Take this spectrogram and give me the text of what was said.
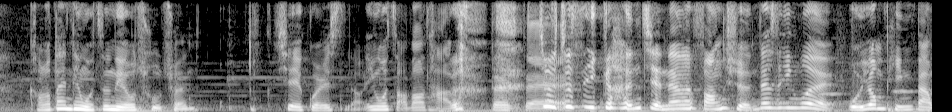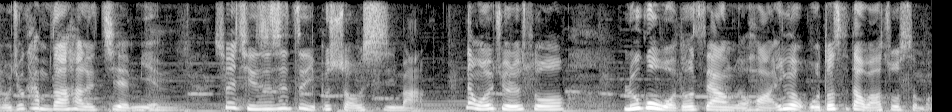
搞了半天我真的有储存。谢谢 Grace 啊，因为我找到它了，对不对？就就是一个很简单的方选，但是因为我用平板，我就看不到它的界面，嗯所以其实是自己不熟悉嘛。那我就觉得说，如果我都这样的话，因为我都知道我要做什么，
